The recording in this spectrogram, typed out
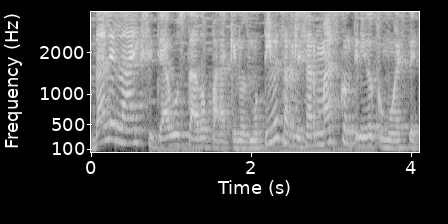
Dale like si te ha gustado para que nos motives a realizar más contenido como este.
